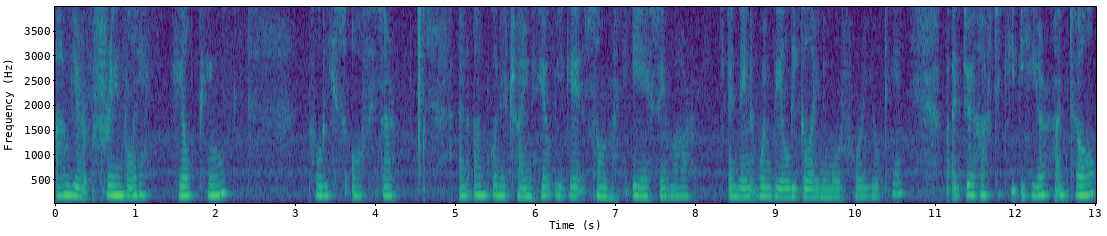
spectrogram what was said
I'm your friendly helping police officer and I'm going to try and help you get some ASMR and then it won't be illegal anymore for you, okay? But I do have to keep you here until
